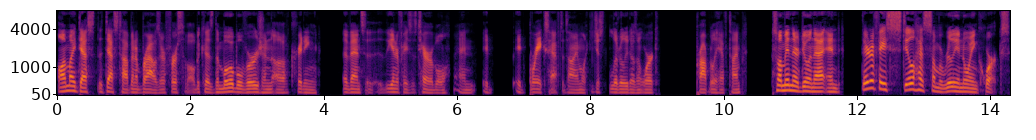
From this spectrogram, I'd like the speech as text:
on my desk, the desktop in a browser, first of all, because the mobile version of creating events, uh, the interface is terrible and it it breaks half the time. Like it just literally doesn't work properly half the time. So I'm in there doing that, and the interface still has some really annoying quirks.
